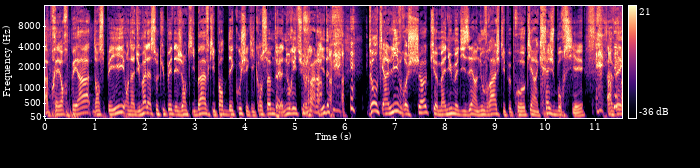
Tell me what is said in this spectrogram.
après Orpea, dans ce pays, on a du mal à s'occuper des gens qui bavent, qui portent des couches et qui consomment de la nourriture Voilà. liquide. Donc, un livre choc, Manu me disait, un ouvrage qui peut provoquer un crèche boursier, avec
